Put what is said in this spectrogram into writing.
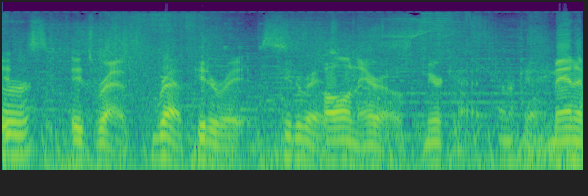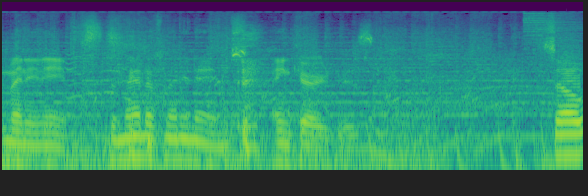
Or It's it's Rev. Rev. Peter Reyes. Peter Reyes. Colin Arrow. Meerkat. Okay. Man of many names the man of many names. and characters. So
